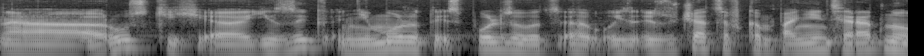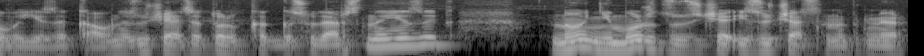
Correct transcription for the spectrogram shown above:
русский э, язык не может использоваться, э, изучаться в компоненте родного языка. Он изучается только как государственный язык, но не может изучаться, например,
